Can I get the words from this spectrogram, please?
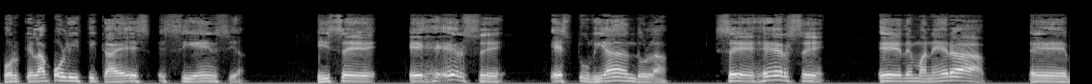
porque la política es, ciencia y se ejerce estudiándola, se ejerce eh, de manera eh,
